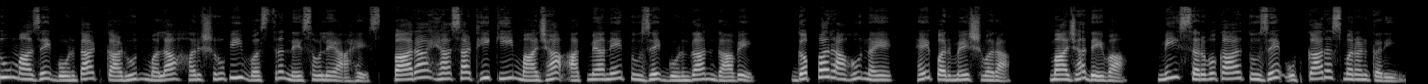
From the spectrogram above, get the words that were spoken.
तू माझे गोडदाट काढून मला हर्षरूपी वस्त्र नेसवले आहेस. बारा ह्यासाठी की माझ्या आत्म्याने तुझे गुणगान गावे. गप्प राहू नये हे परमेश्वरा. माझ्या देवा मी सर्वकाळ तुझे उपकार स्मरण करीन.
